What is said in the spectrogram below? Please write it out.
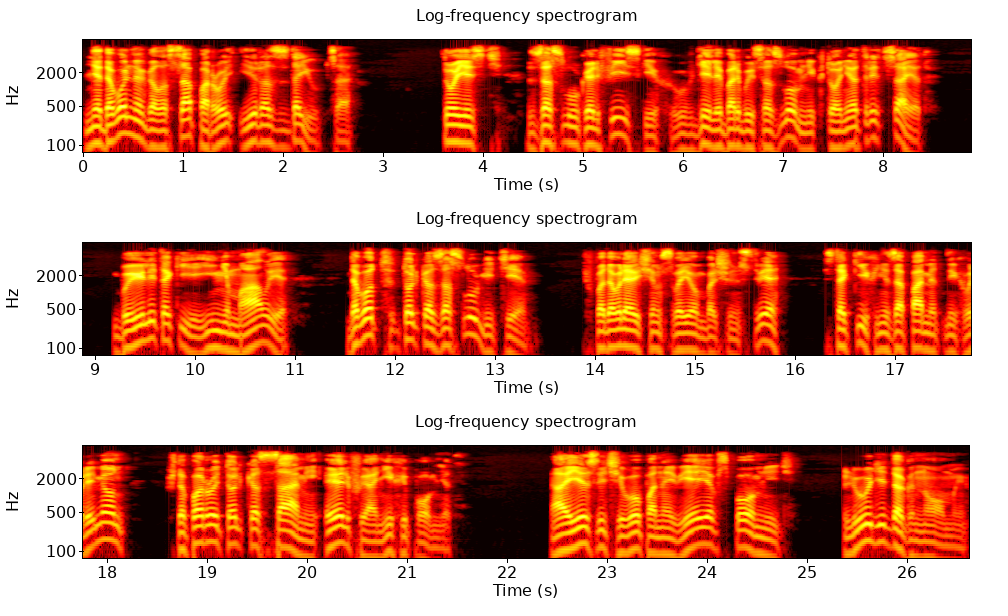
недовольные голоса порой и раздаются. То есть заслуг эльфийских в деле борьбы со злом никто не отрицает. Были такие и немалые, да вот только заслуги те, в подавляющем своем большинстве, с таких незапамятных времен, что порой только сами эльфы о них и помнят. А если чего поновее вспомнить, люди да гномы.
